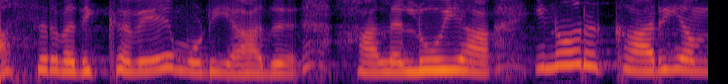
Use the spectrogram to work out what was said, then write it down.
ஆசிர்வதிக்கவே முடியாது. ஹலலூயா இன்னொரு காரியம்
